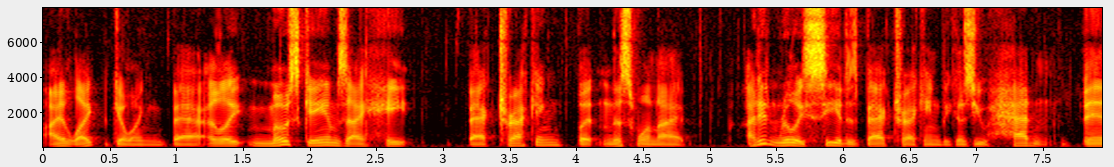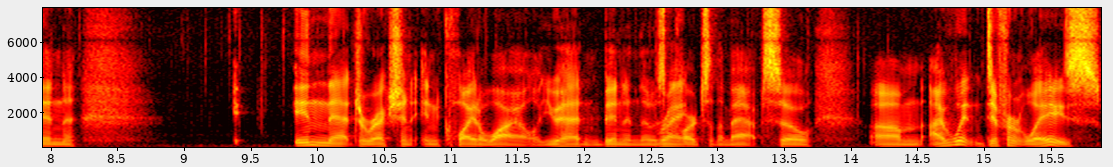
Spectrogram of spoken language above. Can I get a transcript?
I liked going back. Like most games, I hate backtracking, but in this one, I I didn't really see it as backtracking because you hadn't been in that direction in quite a while. You hadn't been in those Right. parts of the map, so um, I went different ways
